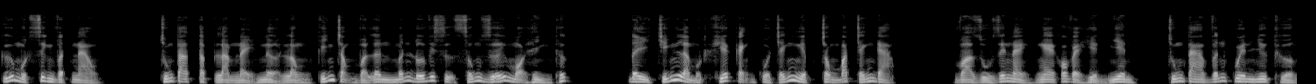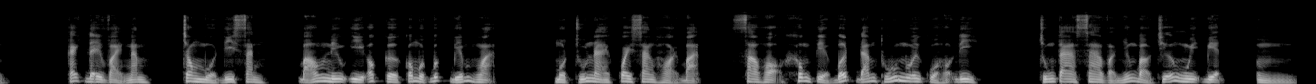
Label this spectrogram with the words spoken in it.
cứ một sinh vật nào. Chúng ta tập làm nảy nở lòng kính trọng và lân mẫn đối với sự sống dưới mọi hình thức. Đây chính là một khía cạnh của chánh nghiệp trong bát chánh đạo. Và dù giới này nghe có vẻ hiển nhiên, chúng ta vẫn quên như thường. Cách đây vài năm, trong mùa đi săn, báo New Yorker có một bức biếm họa. Một chú nai quay sang hỏi bạn, sao họ không tỉa bớt đám thú nuôi của họ đi? Chúng ta xa vào những bảo chữa ngụy biện, ừm,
